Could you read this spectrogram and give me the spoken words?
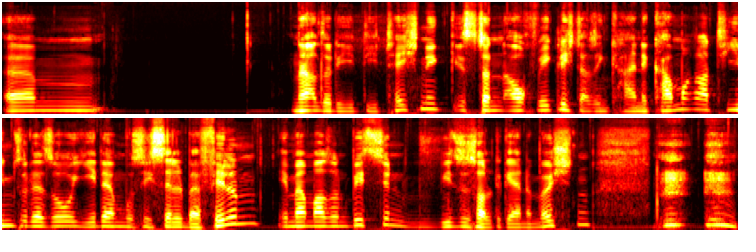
Ähm, na, also die, die Technik ist dann auch wirklich, da sind keine Kamerateams oder so, jeder muss sich selber filmen, immer mal so ein bisschen, wie sie es halt gerne möchten.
